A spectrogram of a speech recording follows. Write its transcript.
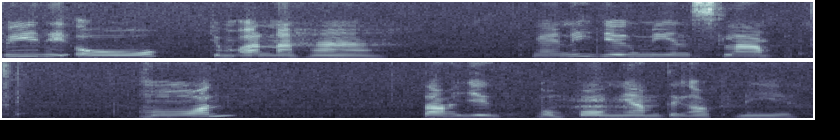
វីដេអូចម្អិនអាហារថ្ងៃនេះយើងមានស្លាប់មន់តោះយើងបំពងញ៉ាំទាំងអស់គ្នា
